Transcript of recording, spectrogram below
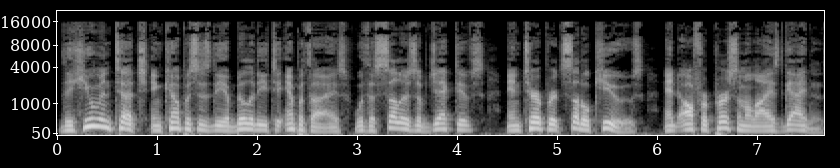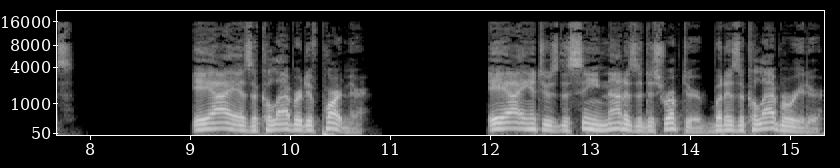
The human touch encompasses the ability to empathize with a seller's objectives, interpret subtle cues, and offer personalized guidance. AI as a collaborative partner. AI enters the scene not as a disruptor, but as a collaborator,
